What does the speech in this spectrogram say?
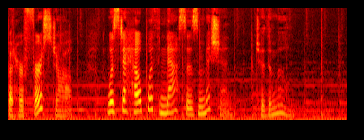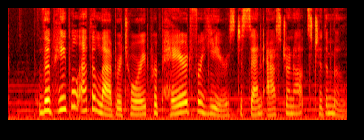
But her first job was to help with NASA's mission to the moon. The people at the laboratory prepared for years to send astronauts to the moon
